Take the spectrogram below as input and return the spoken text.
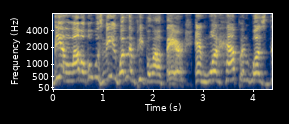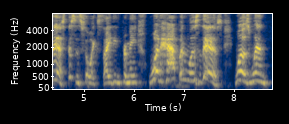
The unlovable was me. It wasn't them people out there. And what happened was this. This is so exciting for me. What happened was this was when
